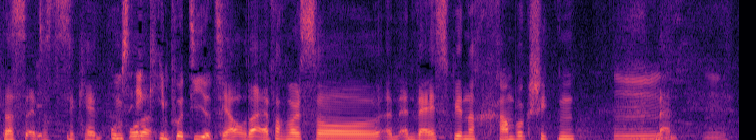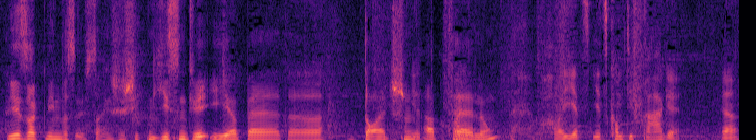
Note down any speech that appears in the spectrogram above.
Das ist etwas, das Sie kennen. ums oder, Eck importiert. Ja, oder einfach mal so ein, ein Weißbier nach Hamburg schicken. Mhm. Nein. Wir sollten Ihnen was Österreichisches schicken. Hier sind wir eher bei der deutschen Ja, Abteilung. Aber jetzt, jetzt kommt die Frage. Ja?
